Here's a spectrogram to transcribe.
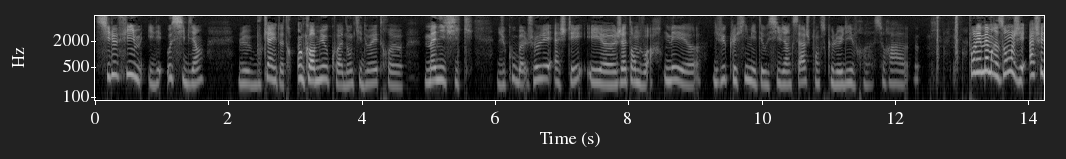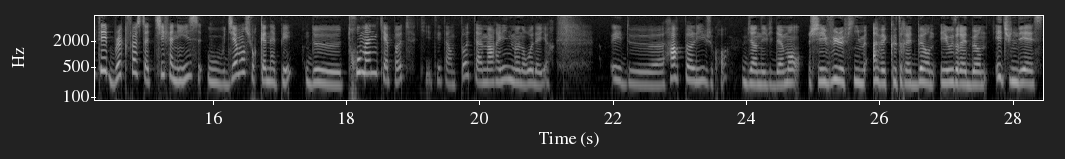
si le film il est aussi bien, le bouquin il doit être encore mieux quoi, donc il doit être euh, magnifique. Du coup, bah, je l'ai acheté et euh, j'attends de voir. Mais euh, vu que le film était aussi bien que ça, je pense que le livre sera. Pour les mêmes raisons, j'ai acheté Breakfast at Tiffany's ou Diamant sur canapé de Truman Capote, qui était un pote à Marilyn Monroe d'ailleurs, et de euh, Harper Lee, je crois. Bien évidemment, j'ai vu le film avec Audrey Hepburn et Audrey Hepburn est une déesse.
